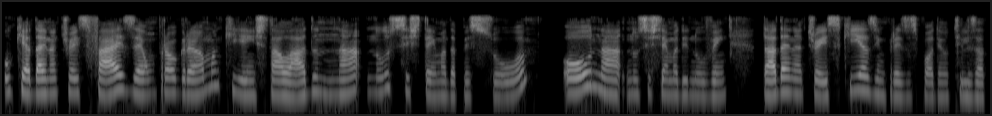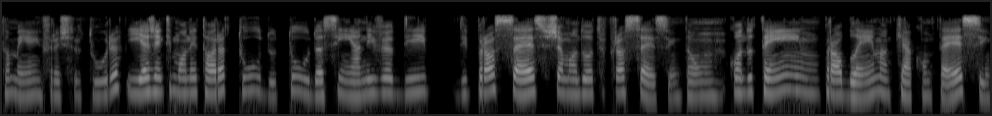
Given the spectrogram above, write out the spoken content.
o que a Dynatrace faz é um programa que é instalado na, no sistema da pessoa ou na, no sistema de nuvem da Dynatrace, que as empresas podem utilizar também a infraestrutura, e a gente monitora tudo, tudo, assim, a nível de de processo chamando outro processo. Então, quando tem um problema que acontece,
